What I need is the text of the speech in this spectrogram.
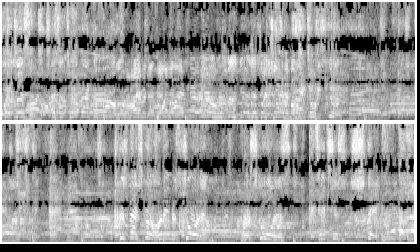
Wait, listen. That's a tough act to follow. Going behind Marielle, that's not good. That's like driving behind Tony Stewart. This next girl, her name is Jordan. Her school is Texas State.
